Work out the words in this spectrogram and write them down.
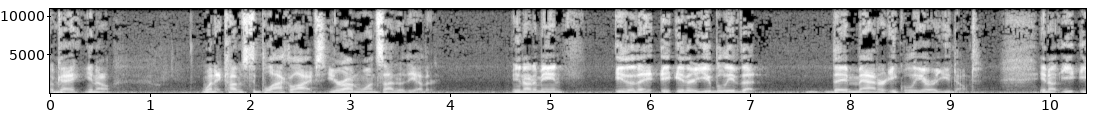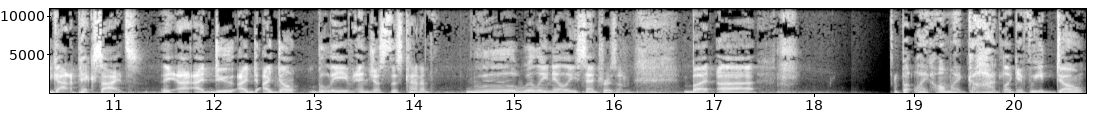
okay you know when it comes to black lives you're on one side or the other you know what i mean? Either they either you believe that they matter equally or you don't. You know you, you got to pick sides. I, I do I, I don't believe in just this kind of willy-nilly centrism. But uh but like oh my god like if we don't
